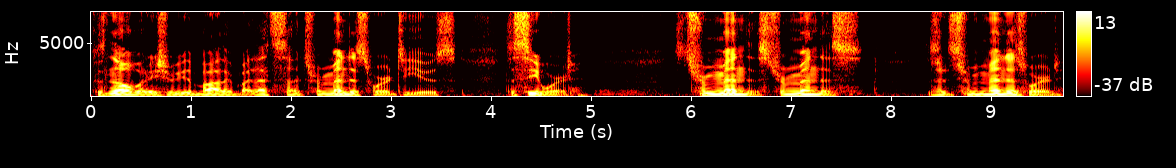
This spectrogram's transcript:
because nobody should be bothered by that's a tremendous word to use the c word it's tremendous tremendous. It's a tremendous word.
